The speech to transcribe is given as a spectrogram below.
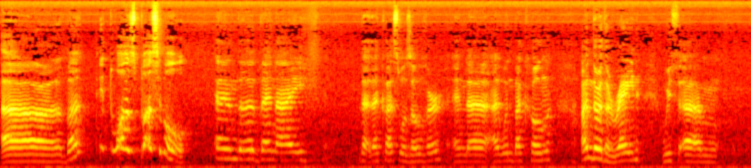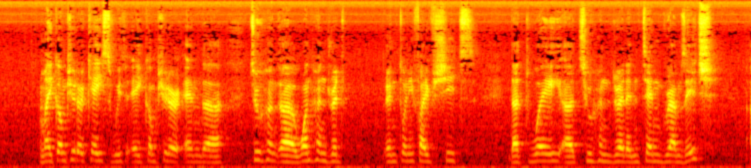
Uh, but it was possible, and uh, then I that that class was over, and uh, I went back home under the rain with um, my computer case with a computer and uh, 200, uh, 125 sheets that weigh uh, 210 grams each. Uh,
